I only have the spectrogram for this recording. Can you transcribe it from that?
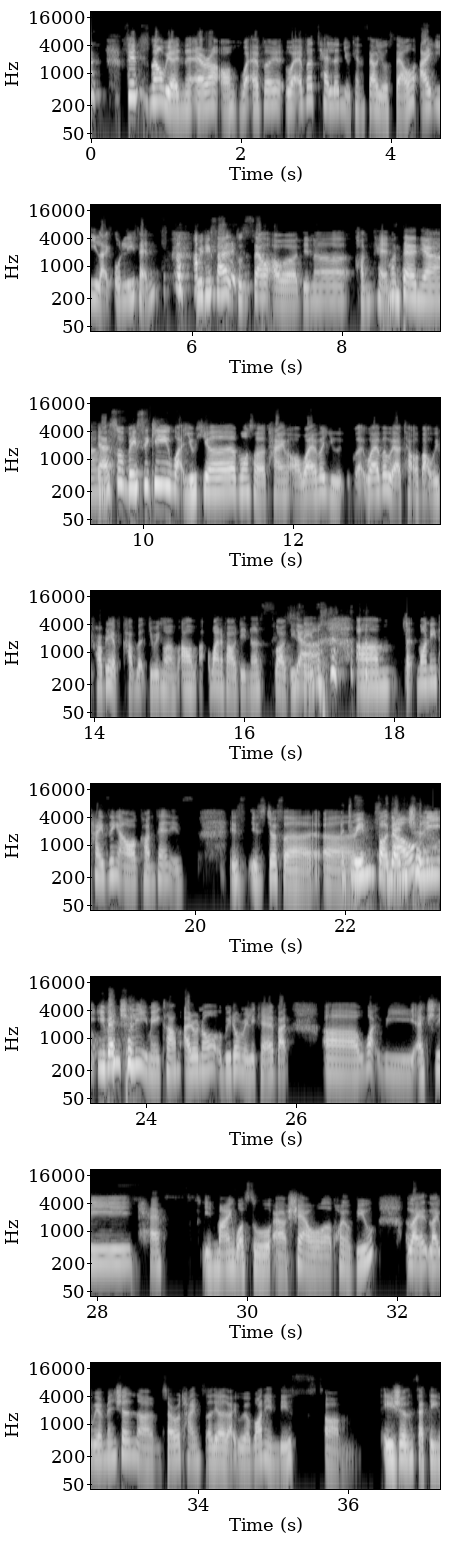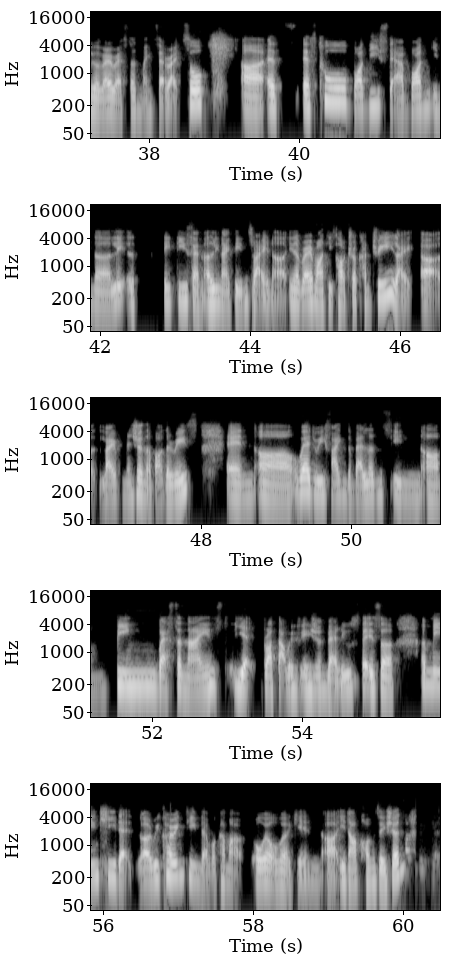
Since now we are in the era of whatever whatever talent you can sell, you sell, i.e. like OnlyFans. we decided to sell our dinner content. content. Yeah, Yeah, so basically what you hear most of the time or whatever you whatever we are talking about, we probably have covered during one of our one of our dinners of these yeah. days. Um but monetizing our content is is is just a a dream for now. eventually eventually it may come. I don't know. We don't really care. But uh what we actually have in mind was to uh, share our point of view. Like like we have mentioned um several times earlier like we were born in this um asian setting with a very western mindset right? So uh as as two bodies that are born in the late 80s and early 90s, right? In a, in a very multicultural country, like uh, like I've mentioned about the race, and uh, where do we find the balance in um, being westernized yet brought up with Asian values? That is a, a main key that a recurring theme that will come up over and over again uh, in our conversation.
